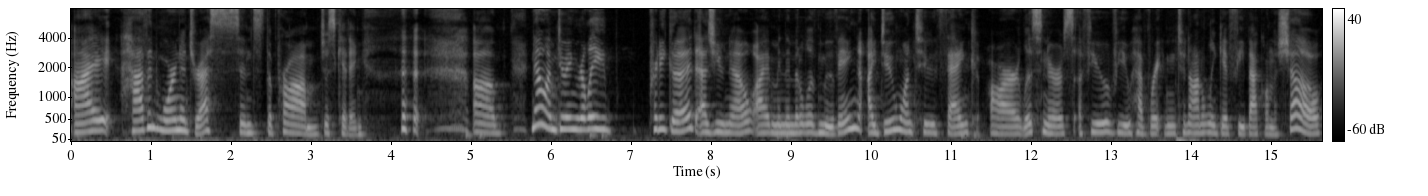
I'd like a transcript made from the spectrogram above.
I haven't worn a dress since the prom. Just kidding. um, no, I'm doing really pretty good. As you know, I'm in the middle of moving. I do want to thank our listeners. A few of you have written to not only give feedback on the show,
